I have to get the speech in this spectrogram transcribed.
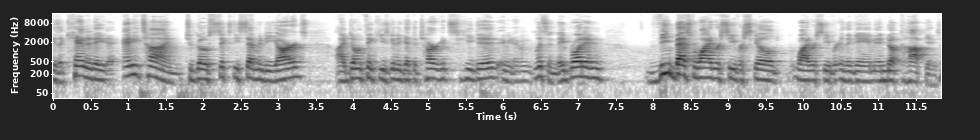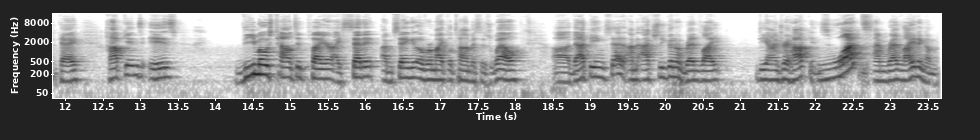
is a candidate at any time to go 60, 70 yards, I don't think he's going to get the targets he did. I mean, I mean, listen, they brought in the best wide receiver, skilled wide receiver in the game in Nuk Hopkins. Okay, Hopkins is the most talented player. I said it. I'm saying it over Michael Thomas as well. Uh, that being said, I'm actually going to red light DeAndre Hopkins. What? I'm red lighting him.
